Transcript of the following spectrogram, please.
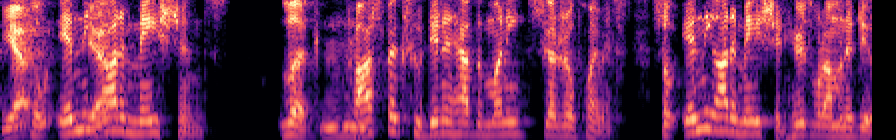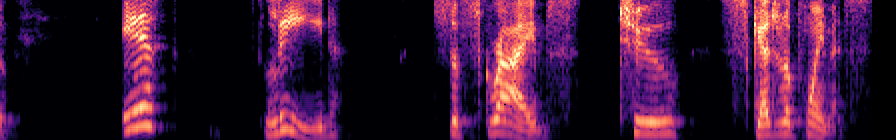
yeah. So in the yeah. automations, look, Mhm. prospects who didn't have the money schedule appointments. So in the automation, here's what I'm going to do. If lead subscribes to scheduled appointments.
